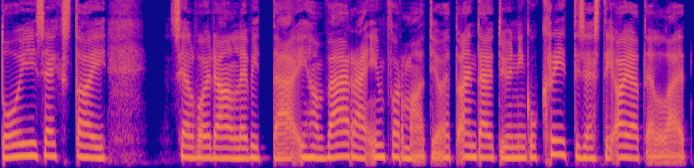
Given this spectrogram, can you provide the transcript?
toiseksi tai siellä voidaan levittää ihan väärää informaatiota, että aina täytyy niin kuin kriittisesti ajatella, että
